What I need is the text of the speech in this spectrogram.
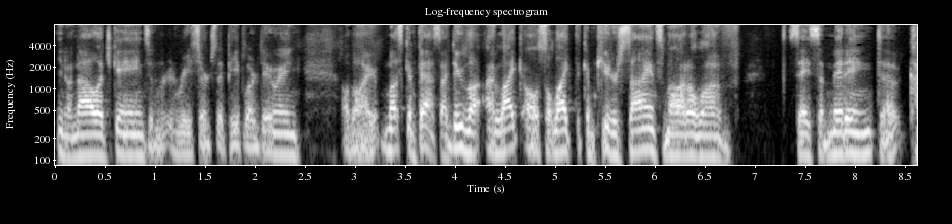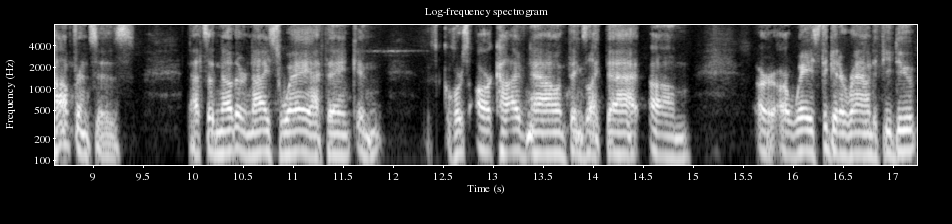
you know, knowledge gains and research that people are doing. Although I must confess, I do I like also like the computer science model of, say, submitting to conferences. That's another nice way, I think, and of course, arXiv now and things like that. Um, are, are, ways to get around if you do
